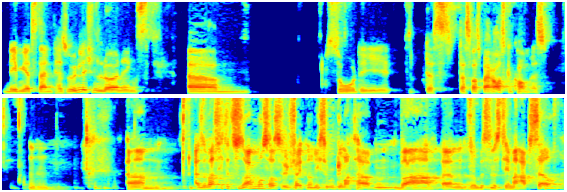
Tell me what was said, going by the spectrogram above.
neben jetzt deinen persönlichen Learnings ähm, so die, das, das, was bei rausgekommen ist? Mhm. Ähm, also was ich dazu sagen muss, was wir vielleicht noch nicht so gut gemacht haben, war ähm, so ein bisschen das Thema Upsell.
